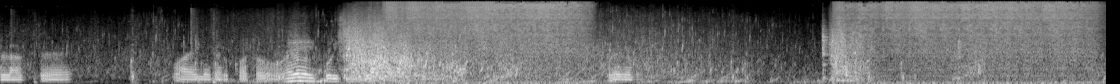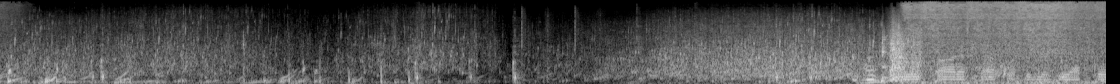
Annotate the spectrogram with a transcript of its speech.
ডায়মন্ড লাগবে ওয়াই লেভেল কত? এই পরিষ্কার করে দেবো। আর একটা পছন্দ আছে।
